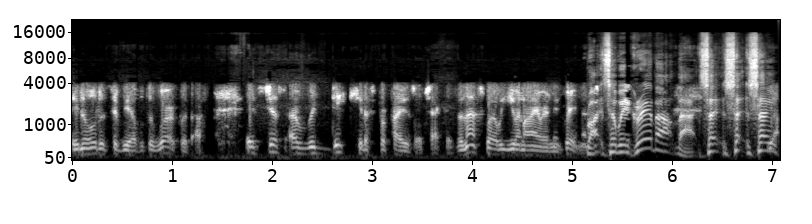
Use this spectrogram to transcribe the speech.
in order to be able to work with us. It's just a ridiculous proposal, Chequers, and that's where you and I are in agreement. Right, so we agree about that. So, so, so, Yeah.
